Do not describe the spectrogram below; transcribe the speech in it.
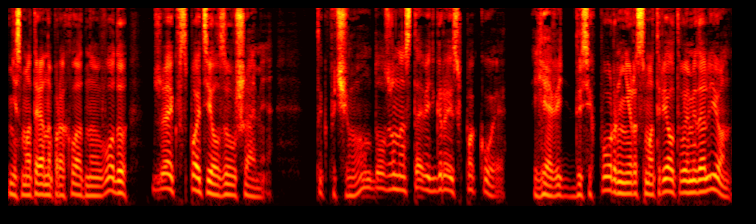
Несмотря на прохладную воду, Джек вспотел за ушами. Так почему он должен оставить Грейс в покое? Я ведь до сих пор не рассмотрел твой медальон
